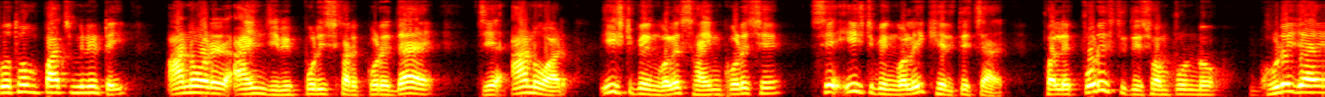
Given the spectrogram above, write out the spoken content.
প্রথম পাঁচ মিনিটেই আনোয়ারের আইনজীবী পরিষ্কার করে দেয় যে আনোয়ার ইস্ট বেঙ্গলে সাইন করেছে। সে ইস্ট বেঙ্গলেই খেলতে চায়। ফলে পরিস্থিতি সম্পূর্ণ ঘুরে যায়,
